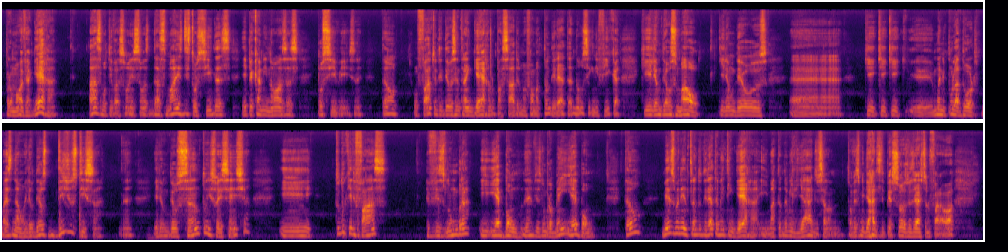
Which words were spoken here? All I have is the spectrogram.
promove a guerra, as motivações são as das mais distorcidas e pecaminosas possíveis. Né? Então, o fato de Deus entrar em guerra no passado de uma forma tão direta não significa que ele é um Deus mau, que um Deus é, que, que, que, que, manipulador, mas não, ele é o Deus de justiça. Né? Ele é um Deus santo em sua essência e tudo que ele faz vislumbra e, e é bom, né? vislumbra bem e é bom. Então, mesmo ele entrando diretamente em guerra e matando milhares, lá, talvez milhares de pessoas do exército do faraó,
